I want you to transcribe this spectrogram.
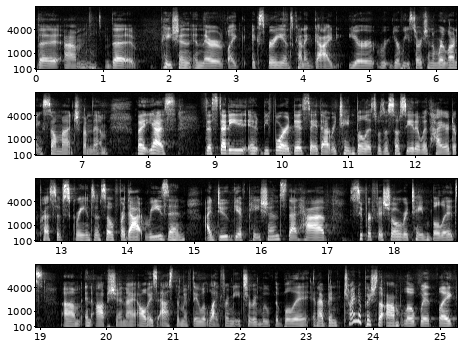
the, um, the, patient and their like experience kind of guide your your research and we're learning so much from them but yes the study before did say that retained bullets was associated with higher depressive screens. And so, for that reason, I do give patients that have superficial retained bullets um, an option. I always ask them if they would like for me to remove the bullet. And I've been trying to push the envelope with like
